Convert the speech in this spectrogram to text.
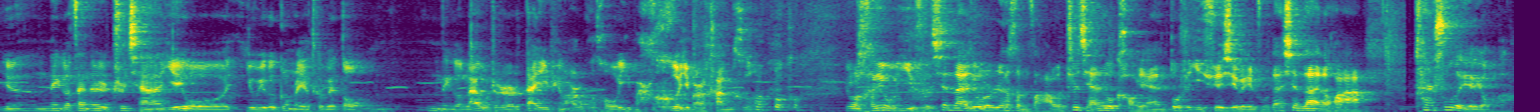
因为那个在那之前也有有一个哥们儿也特别逗，那个来我这儿带一瓶二锅头，一边喝一边看课，就是很有意思。现在就是人很杂了，之前就考研都是以学习为主，但现在的话，看书的也有了，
